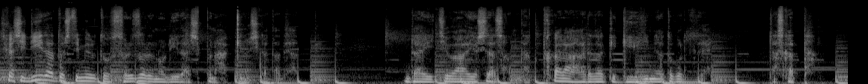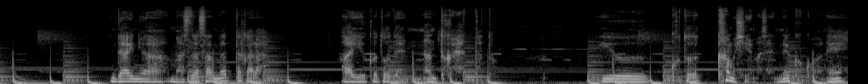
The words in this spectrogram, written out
しかしリーダーとしてみるとそれぞれのリーダーシップの発揮の仕方であって第一は吉田さんだったからあれだけギリギリのところで助かった。第二は増田さんだったからああいうことで何とかやったと。いうことかもしれませんねここはね。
